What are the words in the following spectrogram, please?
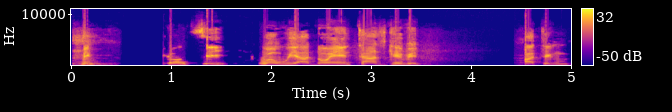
Because see, when we are doing Thanksgiving, I think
